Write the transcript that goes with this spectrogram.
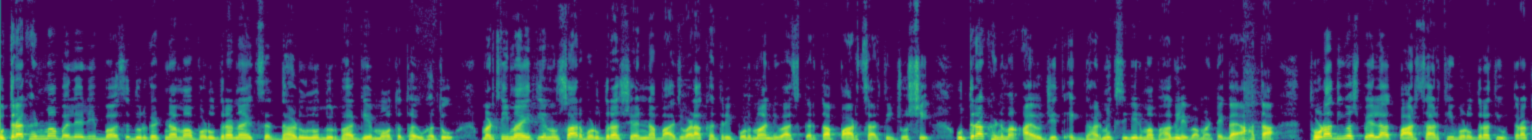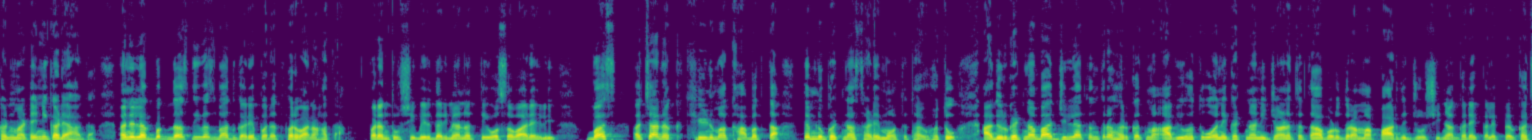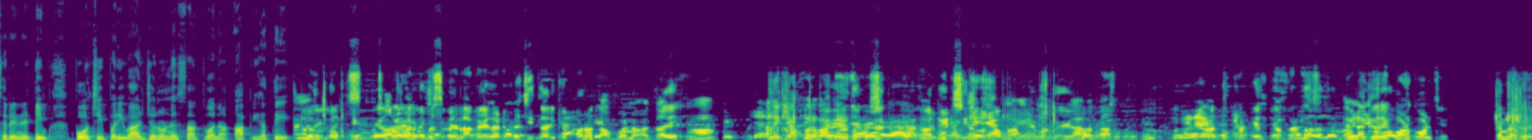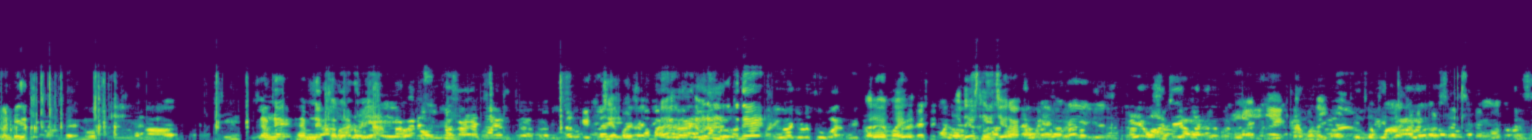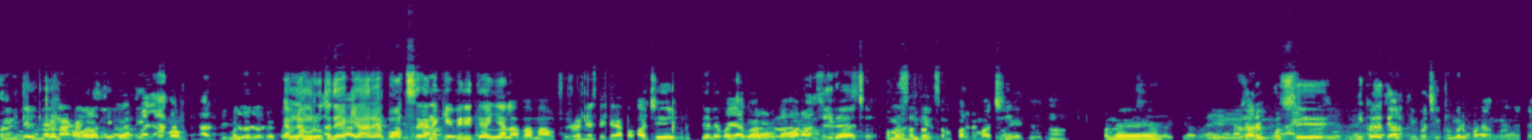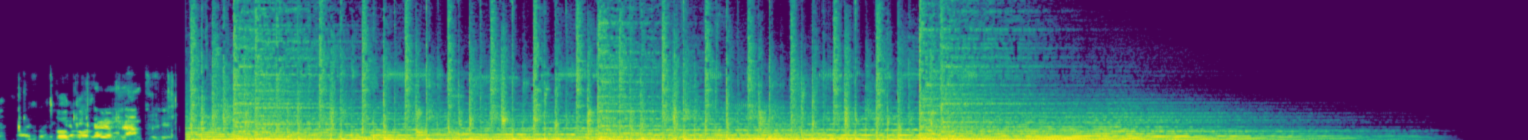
ઉત્તરાખંડમાં બનેલી બસ દુર્ઘટનામાં વડોદરાના એક શ્રદ્ધાળુનું દુર્ભાગ્ય મોત થયું હતું. મળતી માહિતી અનુસાર વડોદરા શહેરના બાજવાડા ખત્રીપુરમાં નિવાસ કરતા પાર્થ સારથી જોશી ઉત્તરાખંડમાં આયોજિત એક ધાર્મિક શિબિરમાં ભાગ લેવા માટે ગયા હતા. થોડા દિવસ પહેલા પાર્થસારથી વડોદરાથી ઉત્તરાખંડ માટે નીકળ્યા હતા અને લગભગ દસ દિવસ બાદ ઘરે પરત ફરવાના હતા. પરંતુ શિબિર દરમિયાન તેઓ સવારેલી બસ અચાનક ખીણમાં ખાબકતા તેમનું ઘટના સ્થળે મોત થયું હતું. આ દુર્ઘટના બાદ જિલ્લા તંત્ર હરકતમાં આવ્યું હતું અને ઘટનાની જાણ થતાં વડોદરામાં પાર્થ જોશીના ઘરે કલેક્ટર કચેરીની ટીમ પહોંચી પરિવારજનોને સાંત્વના આપી હતી. દિવસ પહેલા ગયેલા અને બીજી તારીખે પરત આવવાના હતા એ. અને ક્યાં ફરવા ગયા હતા? ધાર્મિક શિબિરમાં ભાગ લેવા ગયેલા હતા. અને આ દુર્ઘટના બની છે. એમના ઘરે કોણ કોણ છે? એમના ખબર? અરે ભાઈ પ્રદેશ નીચે રાખો. મૃતદેહ ક્યારે પહોંચશે અને કેવી રીતે અહીંયા લાવવામાં આવશે? આજે મૃતદેહ લેવા જવા રહ્યા છે. અમે સતત સંપર્કમાં છીએ. અને ક્યારે પહોંચશે નીકળે ત્યારથી પછી ખબર પડે આપણને ઓકે. સાહેબ એમનું નામ શું છે?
